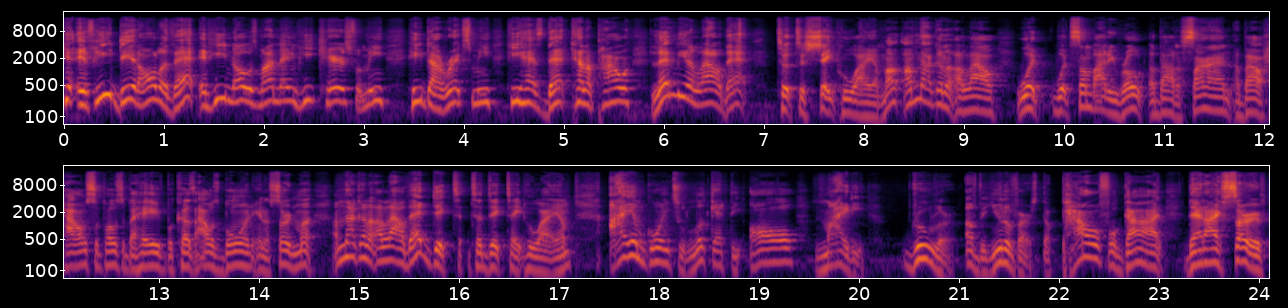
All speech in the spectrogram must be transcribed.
If he did all of that and he knows my name, he cares for me, he directs me, he has that kind of power. Let me allow that to, to shape who I am. I'm not going to allow what what somebody wrote about a sign about how I'm supposed to behave because I was born in a certain month. I'm not going to allow that dict- to dictate who I am. I am going to look at the almighty ruler of the universe, the powerful God that I serve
